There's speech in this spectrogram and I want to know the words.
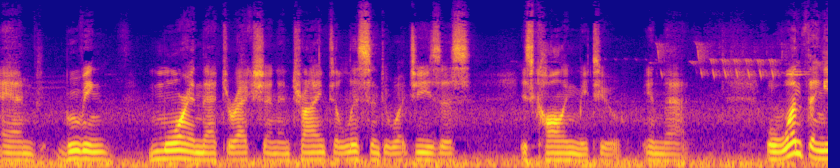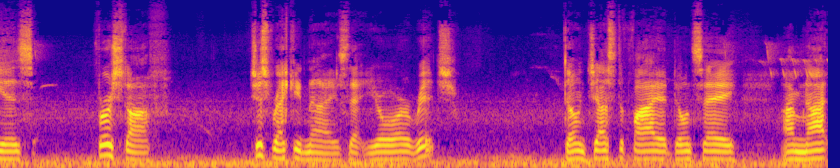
and moving more in that direction and trying to listen to what Jesus is calling me to in that. Well, one thing is, first off, just recognize that you're rich. Don't justify it. Don't say, I'm not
